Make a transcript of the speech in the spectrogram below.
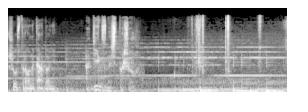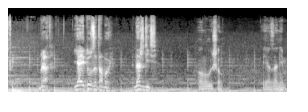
Шустрого на кордоне. Один, значит, пошел. Брат, я иду за тобой. Дождись. Он вышел. Я за ним.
